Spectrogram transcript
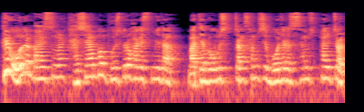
그리고 오늘 말씀을 다시 한번 보시도록 하겠습니다. 마태복음 10장 35절에서 38절.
